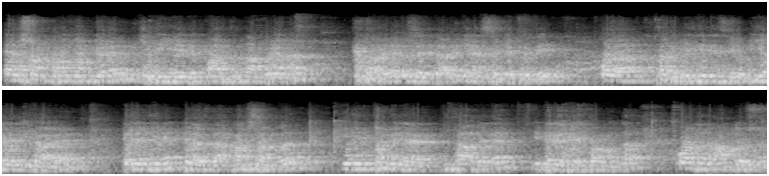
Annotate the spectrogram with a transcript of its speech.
En son bulunduğum görev 2007 Mart'ından bu yana Kütahya Özel İdare Genel Sekreterliği. Orada tabii bildiğiniz gibi bir yerel idare. Belediyenin biraz daha kapsamlı, ilin tümüne hitap eden bir belediye konumunda. Orada da hamdolsun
